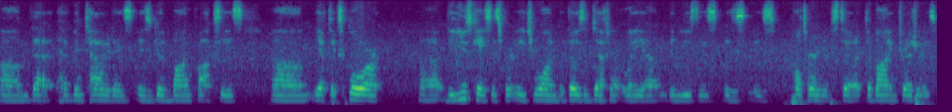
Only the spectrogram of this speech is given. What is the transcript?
um, that have been touted as as good bond proxies. Um, you have to explore uh, the use cases for each one, but those have definitely um, been used as, as, as alternatives to, to buying treasuries.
